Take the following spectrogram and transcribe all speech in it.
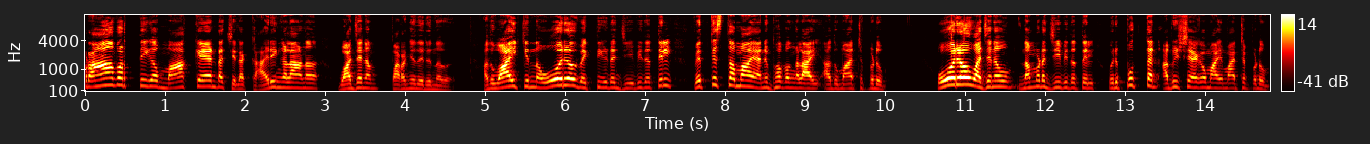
പ്രാവർത്തികമാക്കേണ്ട ചില കാര്യങ്ങളാണ് വചനം പറഞ്ഞു തരുന്നത്. അത് വായിക്കുന്ന ഓരോ വ്യക്തിയുടെ ജീവിതത്തിൽ വ്യത്യസ്തമായ അനുഭവങ്ങളായി അത് മാറ്റപ്പെടും. ഓരോ വചനവും നമ്മുടെ ജീവിതത്തിൽ ഒരു പുത്തൻ അഭിഷേകമായി മാറ്റപ്പെടും.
